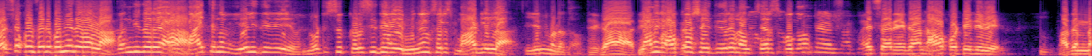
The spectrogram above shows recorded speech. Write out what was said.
ವರ್ಷಕ್ಕೊಂದ್ಸರಿ ಬಂದಿದಾರಲ್ಲ ಬಂದಿದ್ದಾರೆ. ಆ ಮಾಹಿತಿ ನಾವು ಹೇಳಿದೀವಿ ನೋಟಿಸ್ ಕಳಿಸಿದೀವಿ ಮಿನಿಮಮ್ ಸರ್ವಿಸ್ ಮಾಡ್ಲಿಲ್ಲ. ಏನ್ ಮಾಡೋದು? ಈಗ ನನಗೆ ಅವಕಾಶ ಇದ್ದಿದ್ರೆ ನಾನು ಸೇರಿಸ್ಬೋದು. ಆಯ್ತು ಸರ್ ಈಗ ನಾವು ಕೊಟ್ಟಿದೀವಿ ಅದನ್ನ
